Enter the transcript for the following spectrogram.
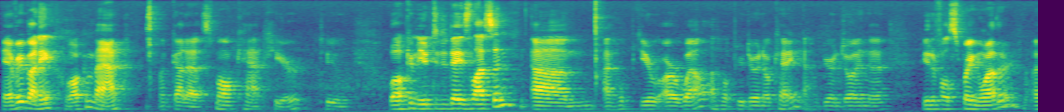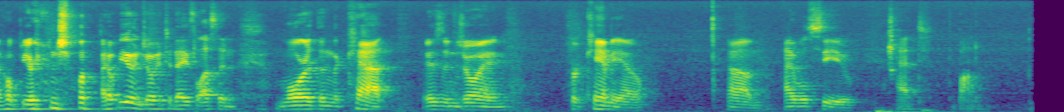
Hey everybody, welcome back. I've got a small cat here to welcome you to today's lesson. Um, I hope you are well. I hope you're doing okay. I hope you're enjoying the beautiful spring weather. I hope you're enjoy. I hope you enjoyed today's lesson more than the cat is enjoying her cameo. Um, I will see you at.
